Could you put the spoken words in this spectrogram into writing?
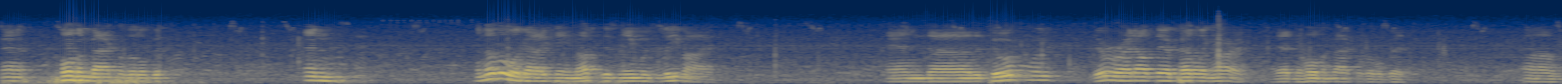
kind of pulled him back a little bit. And another little guy came up. His name was Levi. And uh, the two of them were, they were right out there pedaling hard. I had to hold them back a little bit. Um,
